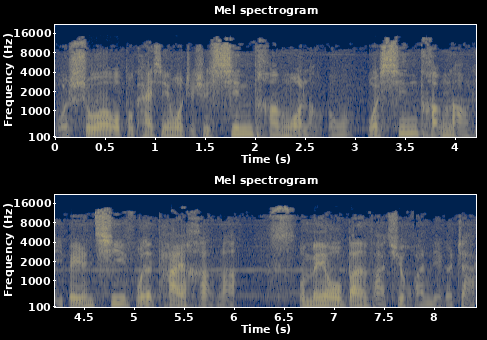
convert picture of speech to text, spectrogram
我说我不开心，我只是心疼我老公，我心疼老李被人欺负的太狠了，我没有办法去还这个债。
